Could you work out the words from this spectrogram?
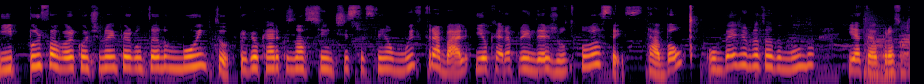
E, por favor, continuem perguntando muito, porque eu quero que os nossos cientistas tenham muito trabalho e eu quero aprender junto com vocês, tá bom? Um beijo para todo mundo e até o próximo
